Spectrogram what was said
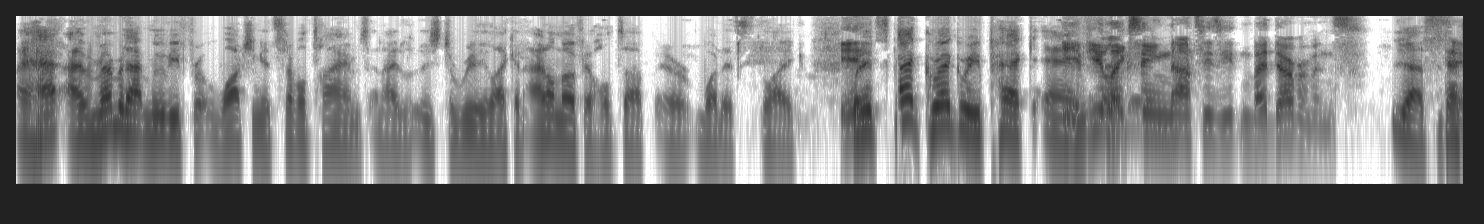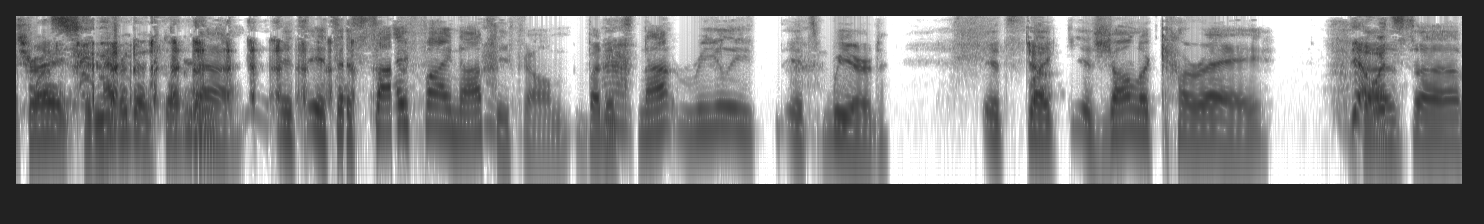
I had I remember that movie for watching it several times, and I used to really like it. I don't know if it holds up or what it's like, but It- it's got Gregory Peck and if you like uh, seeing Nazis eaten by Dobermans, yes, That's right. plus. Remember those yeah, it's it's a sci-fi Nazi film, but it's not really. It's weird. It's Yeah. like it's John le Carré yeah, well, it's, does uh,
